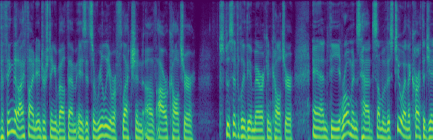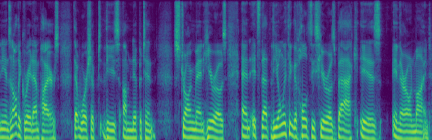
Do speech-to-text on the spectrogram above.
the thing that I find interesting about them is it's a really a reflection of our culture, specifically the American culture. And the Romans had some of this too, and the Carthaginians and all the great empires that worshipped these omnipotent strongman heroes. And it's that the only thing that holds these heroes back is in their own mind.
